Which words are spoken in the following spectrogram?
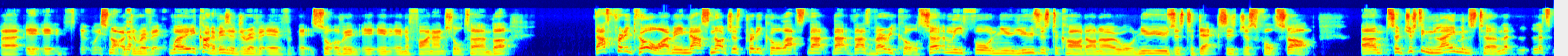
Uh, it, it, it's not a yep. derivative. Well, it kind of is a derivative. It's sort of in, in in a financial term, but that's pretty cool. I mean, that's not just pretty cool. That's that that that's very cool. Certainly for new users to Cardano or new users to Dex is just full stop. Um, so just in layman's term, let, let's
